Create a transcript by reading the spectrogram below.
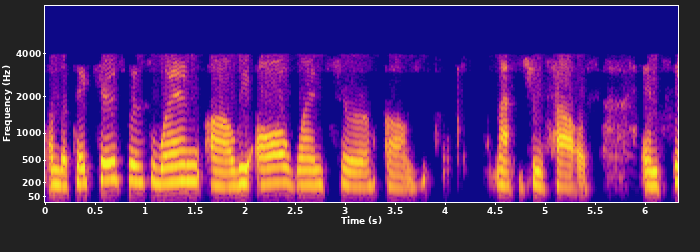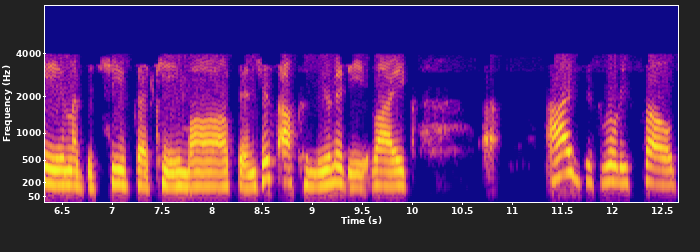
and the pictures was when uh, we all went to um, Master Chief's house and seeing like the chiefs that came up and just our community. Like I just really felt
